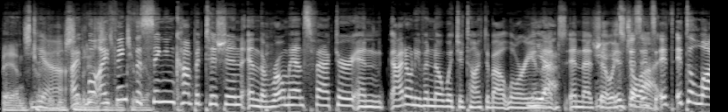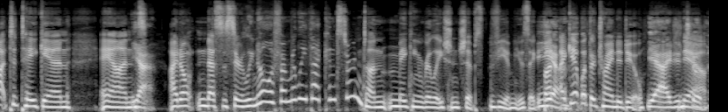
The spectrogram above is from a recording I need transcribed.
bands try to yeah. do I, well, I else's think the singing competition and the romance factor, and I don't even know what you talked about, Lori, in Yeah. that in that show. It's It's, a just lot. it's, it's it's a lot to take in, and Yeah. I don't necessarily know if I'm really that concerned on making relationships via music, but Yeah. I get what they're trying to do. Yeah, I do Yeah. too.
